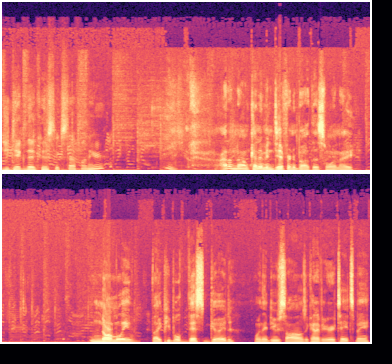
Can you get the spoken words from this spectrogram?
Did you dig the acoustic stuff on here? I don't know. I'm kind of indifferent about this one. I normally like people this good when they do songs. It kind of irritates me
